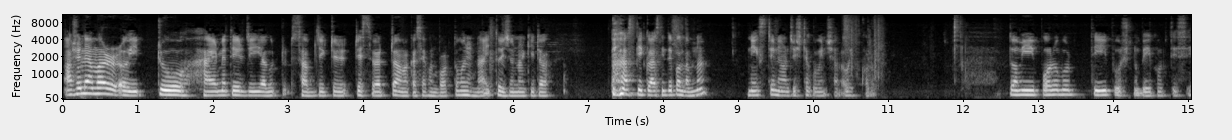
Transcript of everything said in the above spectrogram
আসলে আমার ওই একটু হায়ার ম্যাথের যেই সাবজেক্টের টেস্ট পেপারটা আমার কাছে এখন বর্তমানে নাই, তো এই জন্য আর কি এটা আজকে ক্লাস নিতে পারলাম না। নেক্সটে নেওয়ার চেষ্টা করব ইনশাল্লাহ ওয়েট করো। তো আমি পরবর্তী প্রশ্ন বের করতেছি।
